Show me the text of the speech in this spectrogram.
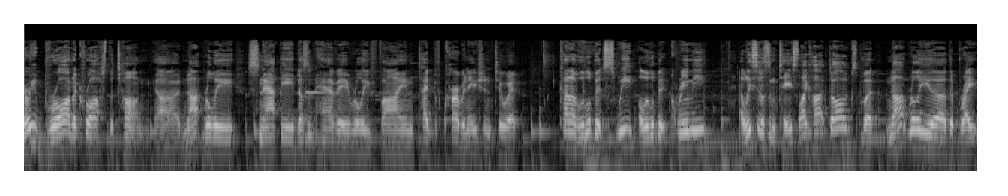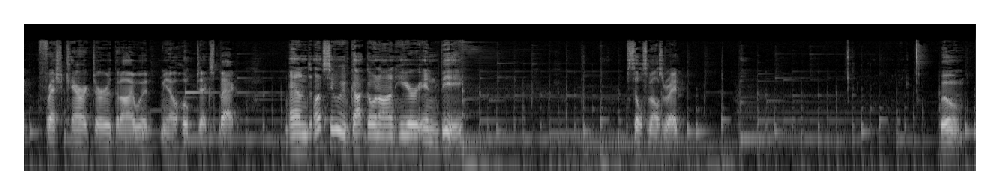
Very broad across the tongue, uh, not really snappy, doesn't have a really fine type of carbonation to it. Kind of a little bit sweet, a little bit creamy. At least it doesn't taste like hot dogs, but not really uh, the bright, fresh character that I would, you know, hope to expect. And let's see what we've got going on here in B. Still smells great. Boom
